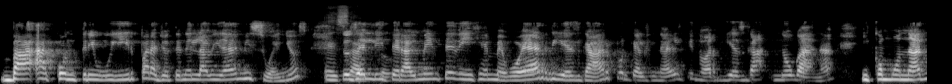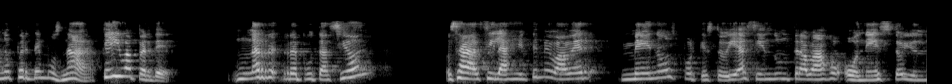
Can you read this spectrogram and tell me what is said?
va a contribuir para yo tener la vida de mis sueños. Entonces, literalmente dije, me voy a arriesgar porque al final el que no arriesga no gana. Y como nada, no perdemos nada. ¿Qué iba a perder? ¿Una reputación? O sea, si la gente me va a ver menos porque estoy haciendo un trabajo honesto y un,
